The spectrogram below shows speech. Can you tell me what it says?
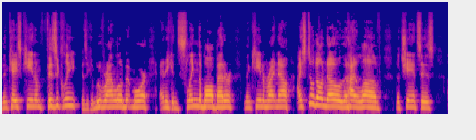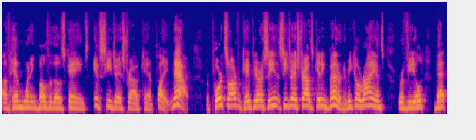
than Case Keenum physically, because he can move around a little bit more and he can sling the ball better than Keenum right now, I still don't know that I love the chances of him winning both of those games if CJ Stroud can't play. Now, Reports are from KPRC that CJ Stroud's getting better. DeMeco Ryans revealed that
